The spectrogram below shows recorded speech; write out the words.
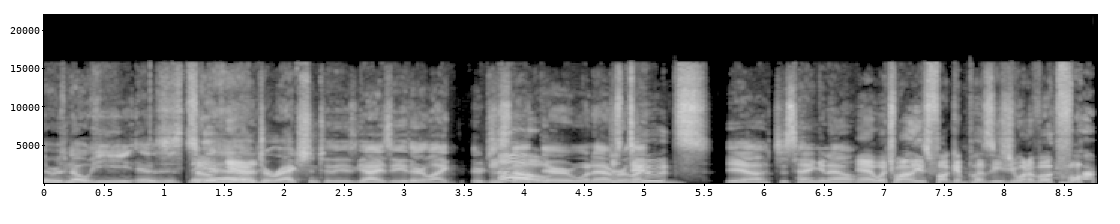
There was no heat. It was just They So, yeah. no direction to these guys either. Like they're just No. out there, whatever. Just Like dudes. Yeah, just hanging out. Yeah. Which one of these fucking pussies you want to vote for?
